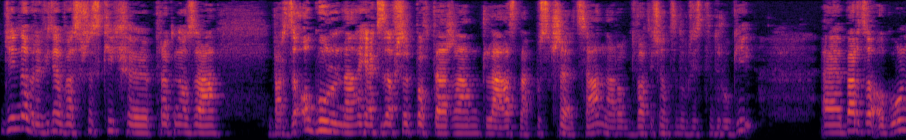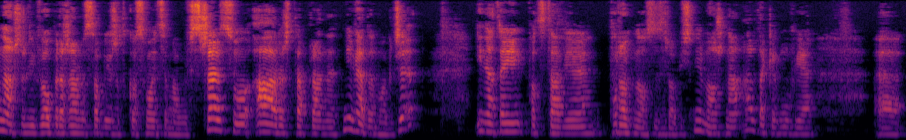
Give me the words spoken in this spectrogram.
Dzień dobry, witam Was wszystkich. E, Prognoza bardzo ogólna, jak zawsze powtarzam, dla znaku Strzelca na rok 2022. E, Bardzo ogólna, czyli wyobrażamy sobie, że tylko Słońce mamy w Strzelcu, a reszta planet nie wiadomo gdzie. I na tej podstawie prognozy zrobić nie można, ale tak jak mówię, e,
